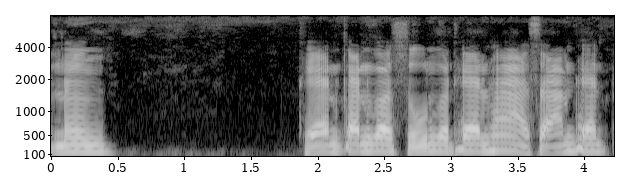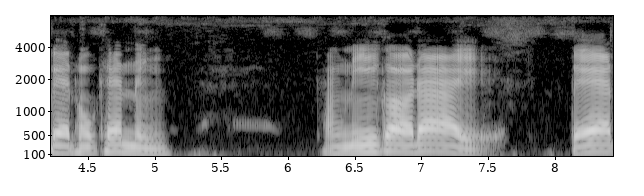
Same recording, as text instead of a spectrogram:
ดหนึ่งแทนกันก็ศูนย์ก็แทนห้าสามแทนแปดหกแทนหนึ่งทางนี้ก็ได้แปด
